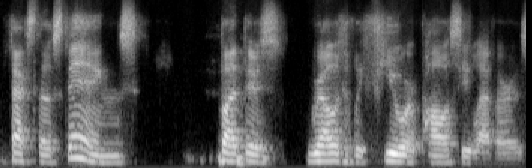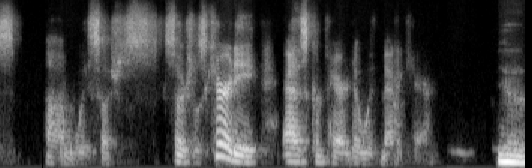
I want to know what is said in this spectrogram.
affects those things but there's relatively fewer policy levers um, with social social security as compared to with medicare yeah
